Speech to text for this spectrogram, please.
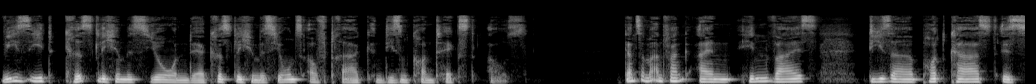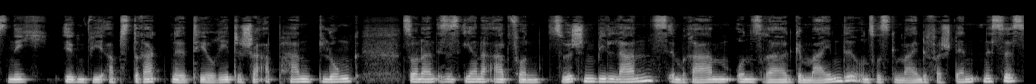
Wie sieht christliche Mission, der christliche Missionsauftrag in diesem Kontext aus? Ganz am Anfang ein Hinweis, dieser Podcast ist nicht irgendwie abstrakt eine theoretische Abhandlung, sondern es ist eher eine Art von Zwischenbilanz im Rahmen unserer Gemeinde, unseres Gemeindeverständnisses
